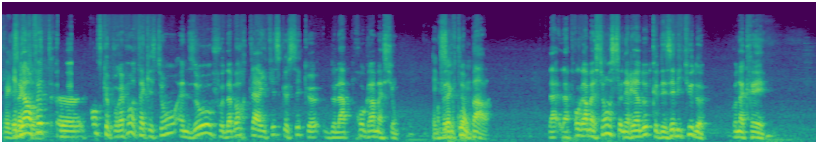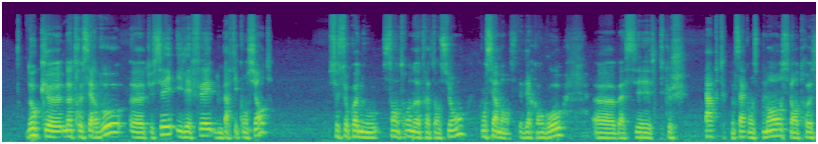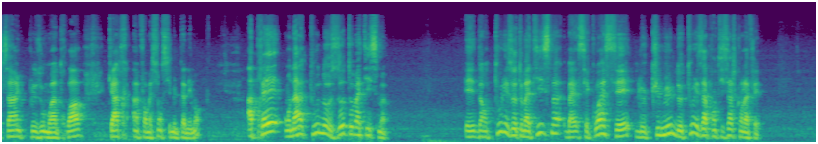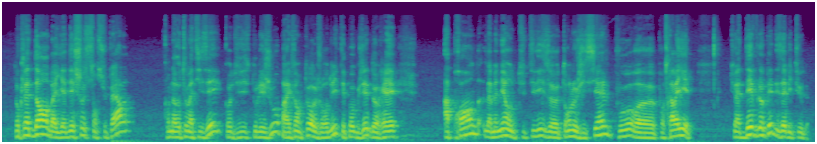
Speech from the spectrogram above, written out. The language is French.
Eh bien, en fait, euh, je pense que pour répondre à ta question, Enzo, il faut d'abord clarifier ce que c'est que de la programmation. Exactement. En fait, de quoi on parle la, programmation, ce n'est rien d'autre que des habitudes qu'on a créées. Donc, euh, notre cerveau, euh, tu sais, il est fait d'une partie consciente, ce sur quoi nous centrons notre attention consciemment. C'est-à-dire qu'en gros, euh, bah, c'est ce que je capte comme ça consciemment, c'est entre 5, plus ou moins 3, 4 informations simultanément. Après, on a tous nos automatismes. Et dans tous les automatismes, bah, c'est quoi? C'est le cumul de tous les apprentissages qu'on a fait. Donc là-dedans, bah, il y a des choses qui sont superbes, qu'on a automatisé, qu'on utilise tous les jours. Par exemple, toi, aujourd'hui, tu n'es pas obligé de réapprendre la manière dont tu utilises ton logiciel pour, euh, pour travailler. Tu as développé des habitudes.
